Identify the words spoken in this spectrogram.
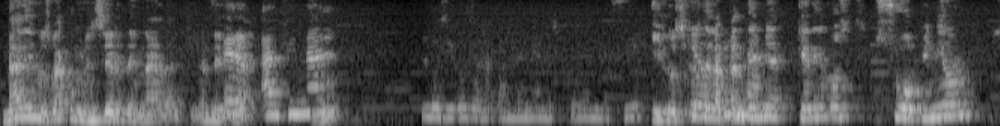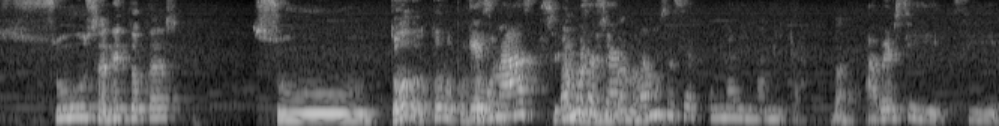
Nadie nos va a convencer de nada al final del Pero día. al final, los hijos de la pandemia nos pueden decir. Y los ¿Qué hijos de la opinan? pandemia queremos su opinión, sus anécdotas, su todo, todo, por es favor. más, sigan vamos a, hacer, participando. vamos a hacer una dinámica. Va. A ver si, si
